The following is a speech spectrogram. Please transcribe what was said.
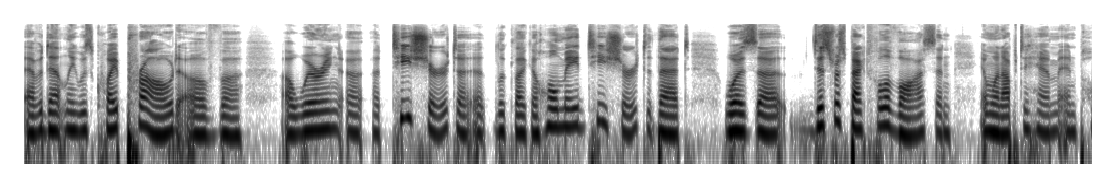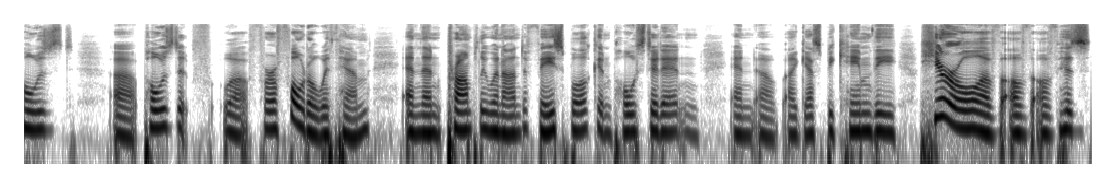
evidently was quite proud of uh, wearing a a T-shirt. It looked like a homemade T-shirt that was uh, disrespectful of Vos, and and went up to him and posed uh, posed it f- uh, for a photo with him, and then promptly went on to Facebook and posted it, and and uh, I guess became the hero of, of, of his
